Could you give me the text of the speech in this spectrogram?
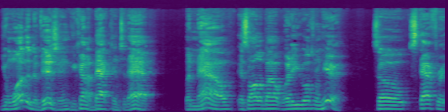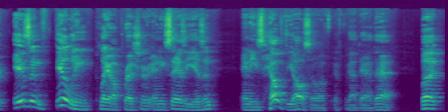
You won the division. You kind of backed into that. But now it's all about where do you go from here. So Stafford isn't feeling playoff pressure, and he says he isn't, and he's healthy also. I forgot to add that, but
